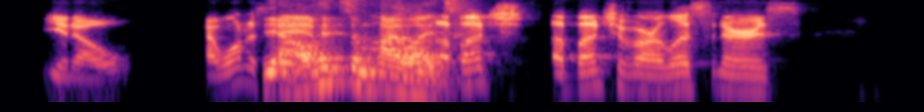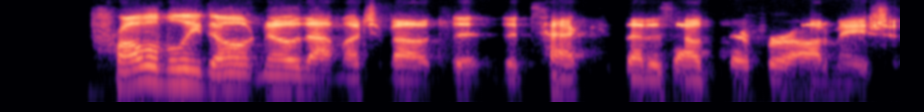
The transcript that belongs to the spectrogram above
you know, I want to say yeah, I'll hit some highlights. A bunch a bunch of our listeners probably don't know that much about the, the tech that is out there for automation.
